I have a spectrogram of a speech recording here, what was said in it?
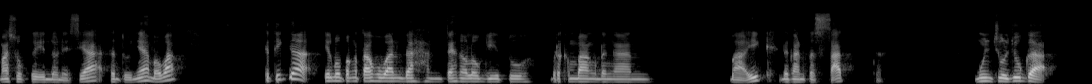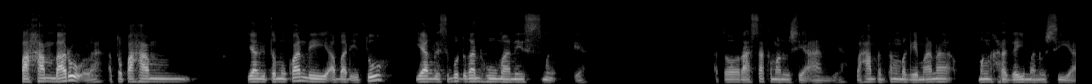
masuk ke Indonesia, tentunya bahwa ketika ilmu pengetahuan dan teknologi itu berkembang dengan baik, dengan pesat, muncul juga paham baru lah atau paham yang ditemukan di abad itu yang disebut dengan humanisme ya. Atau rasa kemanusiaan ya. Paham tentang bagaimana menghargai manusia.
